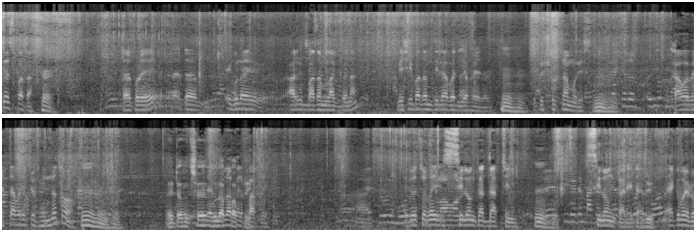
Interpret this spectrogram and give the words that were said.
তেজপাতা। হ্যাঁ। তারপরে এগুলা আর বাদাম লাগবে না। বেশি বাদাম দিলে আবার ইয়ে হয়ে যাবে। হুম হুম। একটু শুকনা মরিচ। কাবাবেরটা আবার একটু ভিন্ন তো? হুম হুম হুম। এটা হচ্ছে গোলাপ পাপড়ি। এটা হচ্ছে ভাই শ্রীলঙ্কার দারচিনি। শ্রীলঙ্কার এটা। একেবারে র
